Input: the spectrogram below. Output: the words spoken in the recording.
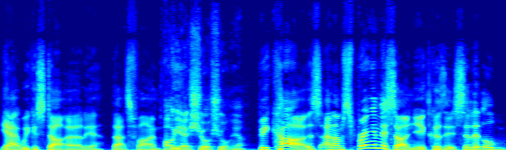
Yeah, we could start earlier. That's fine. Oh, yeah, sure, sure, yeah. because, and I'm springing this on you because it's a little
